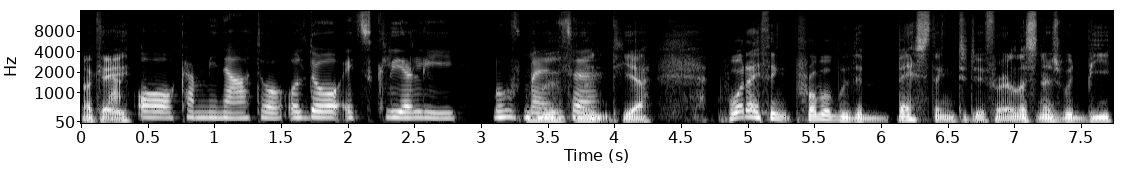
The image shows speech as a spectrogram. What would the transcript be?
Okay. or camminato, although it's clearly movement. Movement, yeah. What I think probably the best thing to do for our listeners would be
